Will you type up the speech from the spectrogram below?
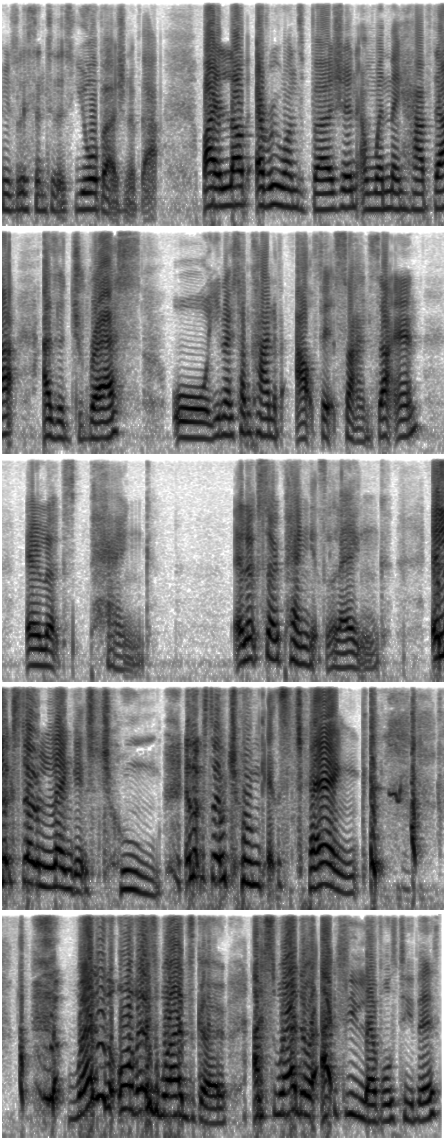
who's listened to this, your version of that. But I love everyone's version and when they have that as a dress or you know some kind of outfit satin satin, it looks peng. It looks so peng it's leng. It looks so leng it's choong. It looks so choong it's cheng. Where did all those words go? I swear there were actually levels to this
